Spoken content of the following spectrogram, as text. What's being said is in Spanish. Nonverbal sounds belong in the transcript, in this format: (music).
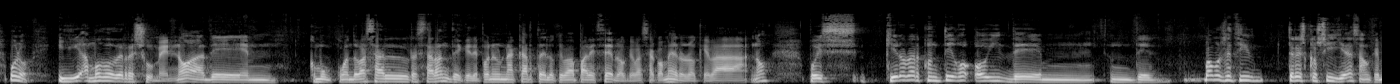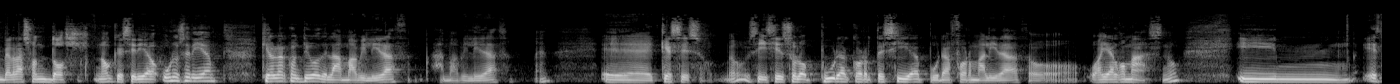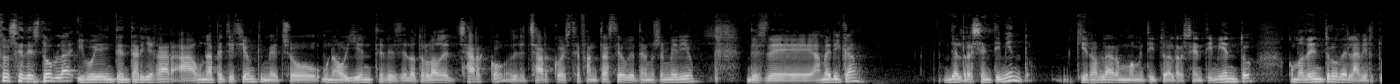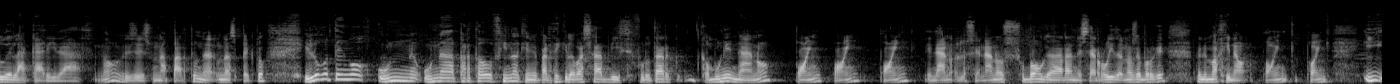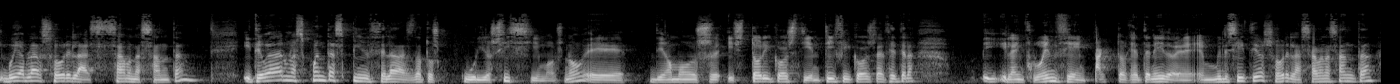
Bueno, y a modo de resumen, ¿no? De, mm, como cuando vas al restaurante que te ponen una carta de lo que va a aparecer, lo que vas a comer o lo que va, ¿no? Pues quiero hablar contigo hoy de, mm, de vamos a decir, tres cosillas, aunque en verdad son dos, ¿no? Que sería, uno sería, quiero hablar contigo de la amabilidad, amabilidad, ¿eh? Eh, ¿Qué es eso? ¿no? Si, es solo pura cortesía, pura formalidad o, o hay algo más, ¿no? Y mm, esto se desdobla y voy a intentar llegar a una petición que me ha hecho una oyente desde el otro lado del charco, del charco este fantástico que tenemos en medio, desde América, del resentimiento. Quiero hablar un momentito del resentimiento como dentro de la virtud de la caridad, ¿no? Es una parte, una- un aspecto. Y luego tengo un, un apartado final que me parece que lo vas a disfrutar como un enano, point, point, point, enano. Los enanos supongo que harán ese ruido, no sé por qué, me lo he imaginado, point, point. Y voy a hablar sobre la sábana santa y te voy a dar unas cuantas pinceladas, datos curiosísimos, ¿no? Eh, digamos, históricos, científicos, etcétera, y, la influencia e impacto que ha tenido en, mil sitios sobre la sábana santa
